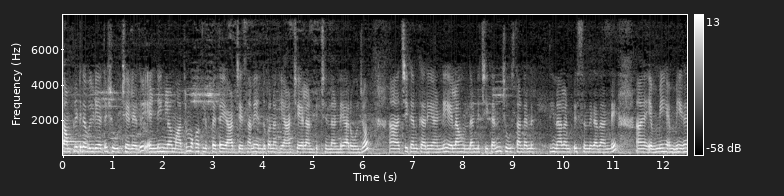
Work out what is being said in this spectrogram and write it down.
కంప్లీట్గా వీడియో అయితే షూట్ చేయలేదు. ఎండింగ్లో మాత్రం ఒక క్లిప్ అయితే యాడ్ చేశాను. ఎందుకో నాకు యాడ్ చేయాలనిపించిందండి ఆ రోజు. చికెన్ కర్రీ అండి. ఎలా ఉందండి చికెన్ చూస్తుంటేనే తినాలనిపిస్తుంది కదండి. ఎమ్మి ఎమ్మిగా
